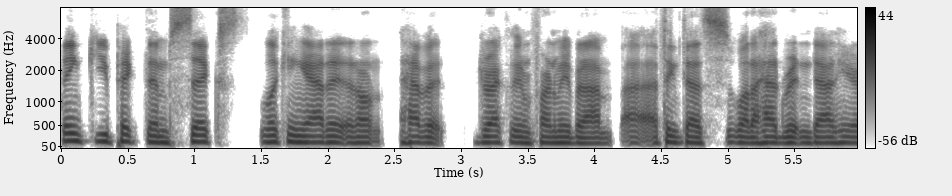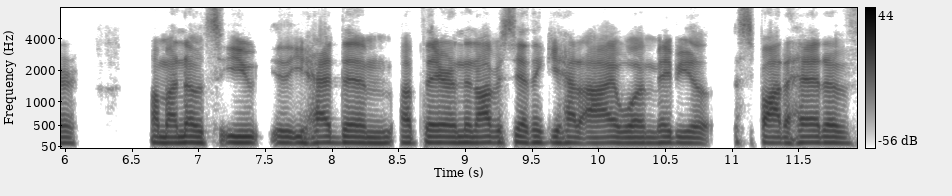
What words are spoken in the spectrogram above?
think you picked them sixth. Looking at it, I don't have it directly in front of me, but I'm I think that's what I had written down here on my notes. You you had them up there, and then obviously I think you had Iowa maybe a, a spot ahead of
